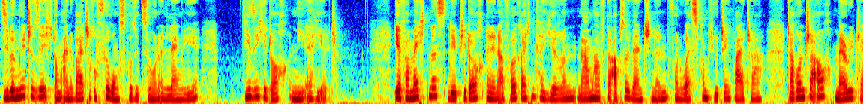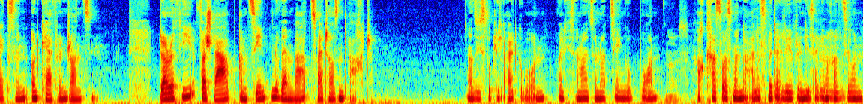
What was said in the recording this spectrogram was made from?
Sie bemühte sich um eine weitere Führungsposition in Langley, die sie jedoch nie erhielt. Ihr Vermächtnis lebt jedoch in den erfolgreichen Karrieren namhafter Absolventinnen von West Computing weiter, darunter auch Mary Jackson und Katherine Johnson. Dorothy verstarb am 10. November 2008. Also sie ist wirklich alt geworden, weil die ist ja 1910 geboren. Nice. Auch krass, was man da alles miterlebt in dieser Generation.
